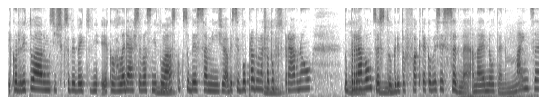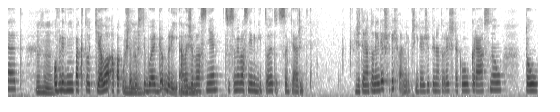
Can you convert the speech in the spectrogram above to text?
jako rituál, musíš k sobě být, jako hledáš se vlastně mm-hmm. tu mhm. lásku k sobě samý, že aby si opravdu našla mm-hmm. tu mhm. správnou, tu pravou cestu, mm-hmm. kdy to fakt jakoby si sedne a najednou ten mindset, mm-hmm. ovlivní pak to tělo a pak už mm-hmm. to mhm. prostě bude dobrý. Ale mm-hmm. že vlastně, co se mi vlastně líbí, to je to, co jsem chtěla říct. Že ty na to nejdeš rychle. Mně přijde, že ty na to jdeš takovou krásnou, tou,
